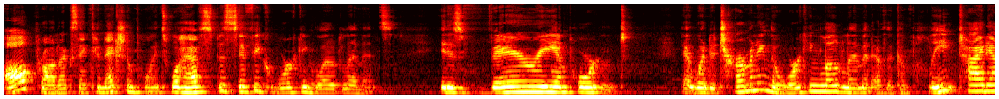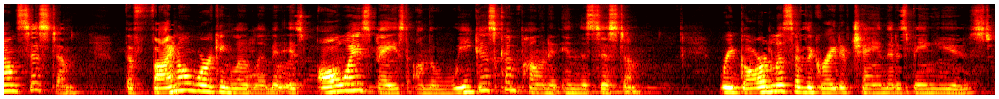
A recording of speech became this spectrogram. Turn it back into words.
All products and connection points will have specific working load limits. It is very important that when determining the working load limit of the complete tie down system, the final working load limit is always based on the weakest component in the system, regardless of the grade of chain that is being used.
